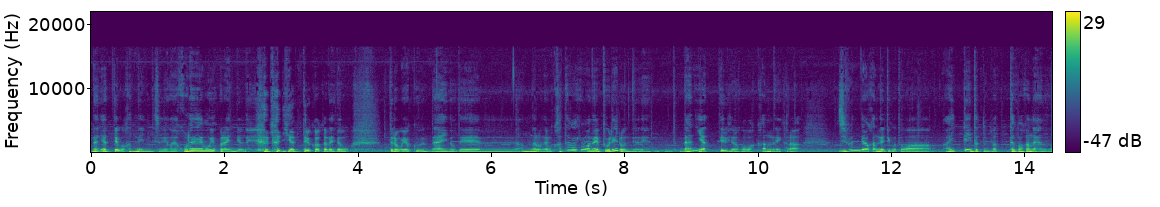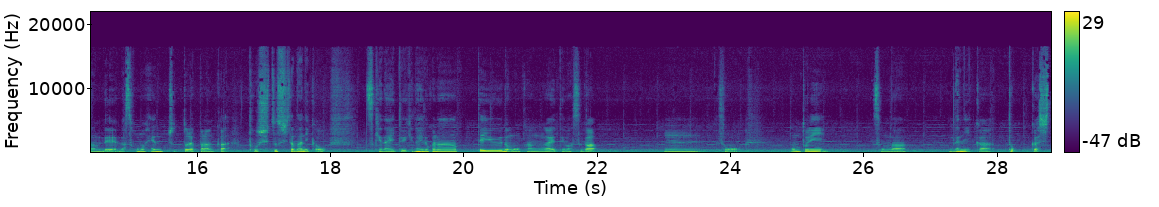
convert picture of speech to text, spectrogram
何やってるかわかんないんですよね。これも良くないんだよね。何やってるかわかんない人も、ってのも良くないので、うん、なんだろうね。もう肩書きもね、ブレるんだよね。何やってる人なのかわかんないから、自分でわかんないってことは、相手にとって全くわかんないはずなんで、その辺ちょっとやっぱなんか突出した何かをつけないといけないのかなっていうのも考えてますが、うん、そう。本当に、そんな何か特化す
